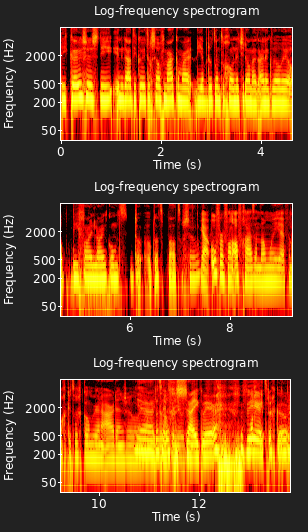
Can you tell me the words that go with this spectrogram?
die keuzes, die inderdaad, die kun je toch zelf maken. Maar die bedoelt dan toch gewoon dat je dan uiteindelijk wel weer op die fine line komt. Op dat pad of zo. Ja, of er van afgaat en dan moet je even nog een keer terugkomen weer naar aarde en zo. Ja, en dat hele gezeik weer. weer terugkomen.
